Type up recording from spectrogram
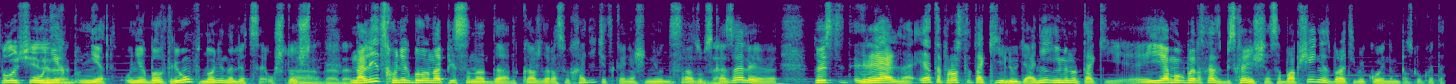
получили. у да. них нет, у них был триумф, но не на лице, уж точно. А, да, да. На лицах у них было написано «да». Ну, каждый раз выходить, это, конечно, не сразу бы Да. сказали. То есть, реально, это просто такие люди. Они именно такие. И я мог бы рассказывать бесконечно сейчас об общении с братьями Коэнами, поскольку это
